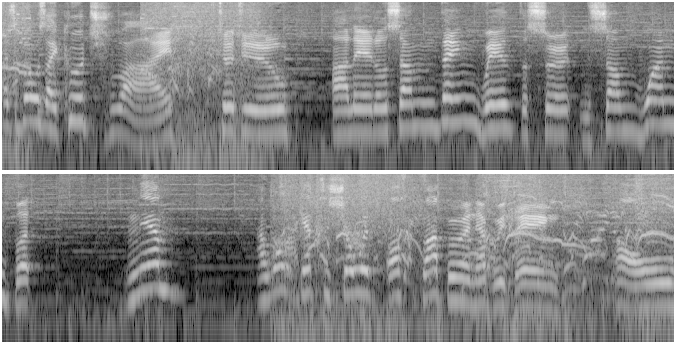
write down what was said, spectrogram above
I suppose I could try to do a little something with a certain someone, but yeah, I won't get to show it off proper and everything. Oh,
